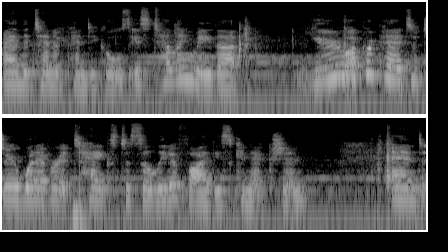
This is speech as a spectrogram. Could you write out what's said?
and the Ten of Pentacles is telling me that you are prepared to do whatever it takes to solidify this connection and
